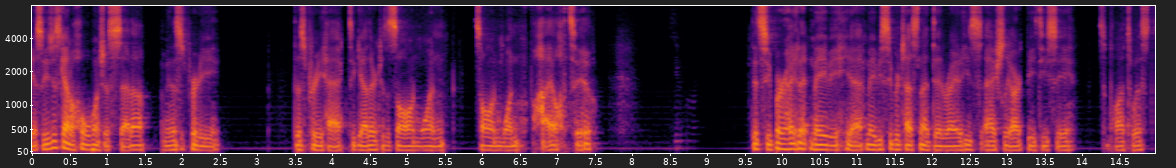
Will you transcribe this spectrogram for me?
Yeah, so he's just got a whole bunch of setup. I mean, this is pretty this is pretty hacked together because it's all in one it's all in one file too. Did Super write it? Maybe. Yeah, maybe Super Testnet did write it. He's actually Arc BTC. It's a plot twist.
